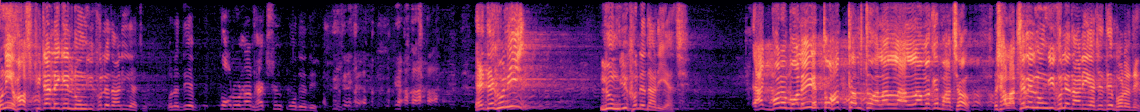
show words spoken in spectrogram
উনি হসপিটালে গিয়ে লুঙ্গি খুলে দাঁড়িয়ে আছে। বলে দে করোনার ভ্যাকসিন পৌঁছে দে। এই দেখুনি লুঙ্গি খুলে দাঁড়িয়ে আছে। একবারও বলে তোহাক্কাল তো আল্লাহ আল্লাহ আমাকে বাঁচাও। ও শালা ছেলে লুঙ্গি খুলে দাঁড়িয়ে আছে, দে, ভরে দে।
